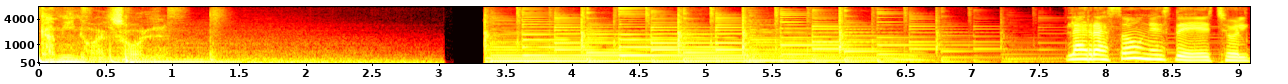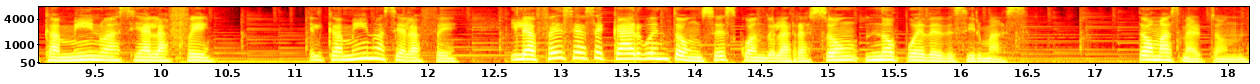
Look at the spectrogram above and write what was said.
Camino al sol. La razón es de hecho el camino hacia la fe. El camino hacia la fe. Y la fe se hace cargo entonces cuando la razón no puede decir más. Thomas Merton.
